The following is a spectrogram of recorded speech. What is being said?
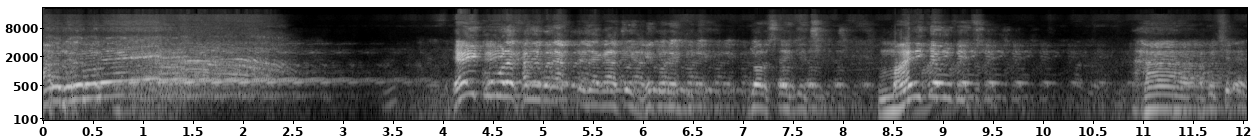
আরও জোরে বলে। এই কুমোরে খালি বলে একটা জায়গা আছে ভেতরে জলসায় গেছি। মাইকে উঠেছি। হ্যাঁ আপনি ছিলেন?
